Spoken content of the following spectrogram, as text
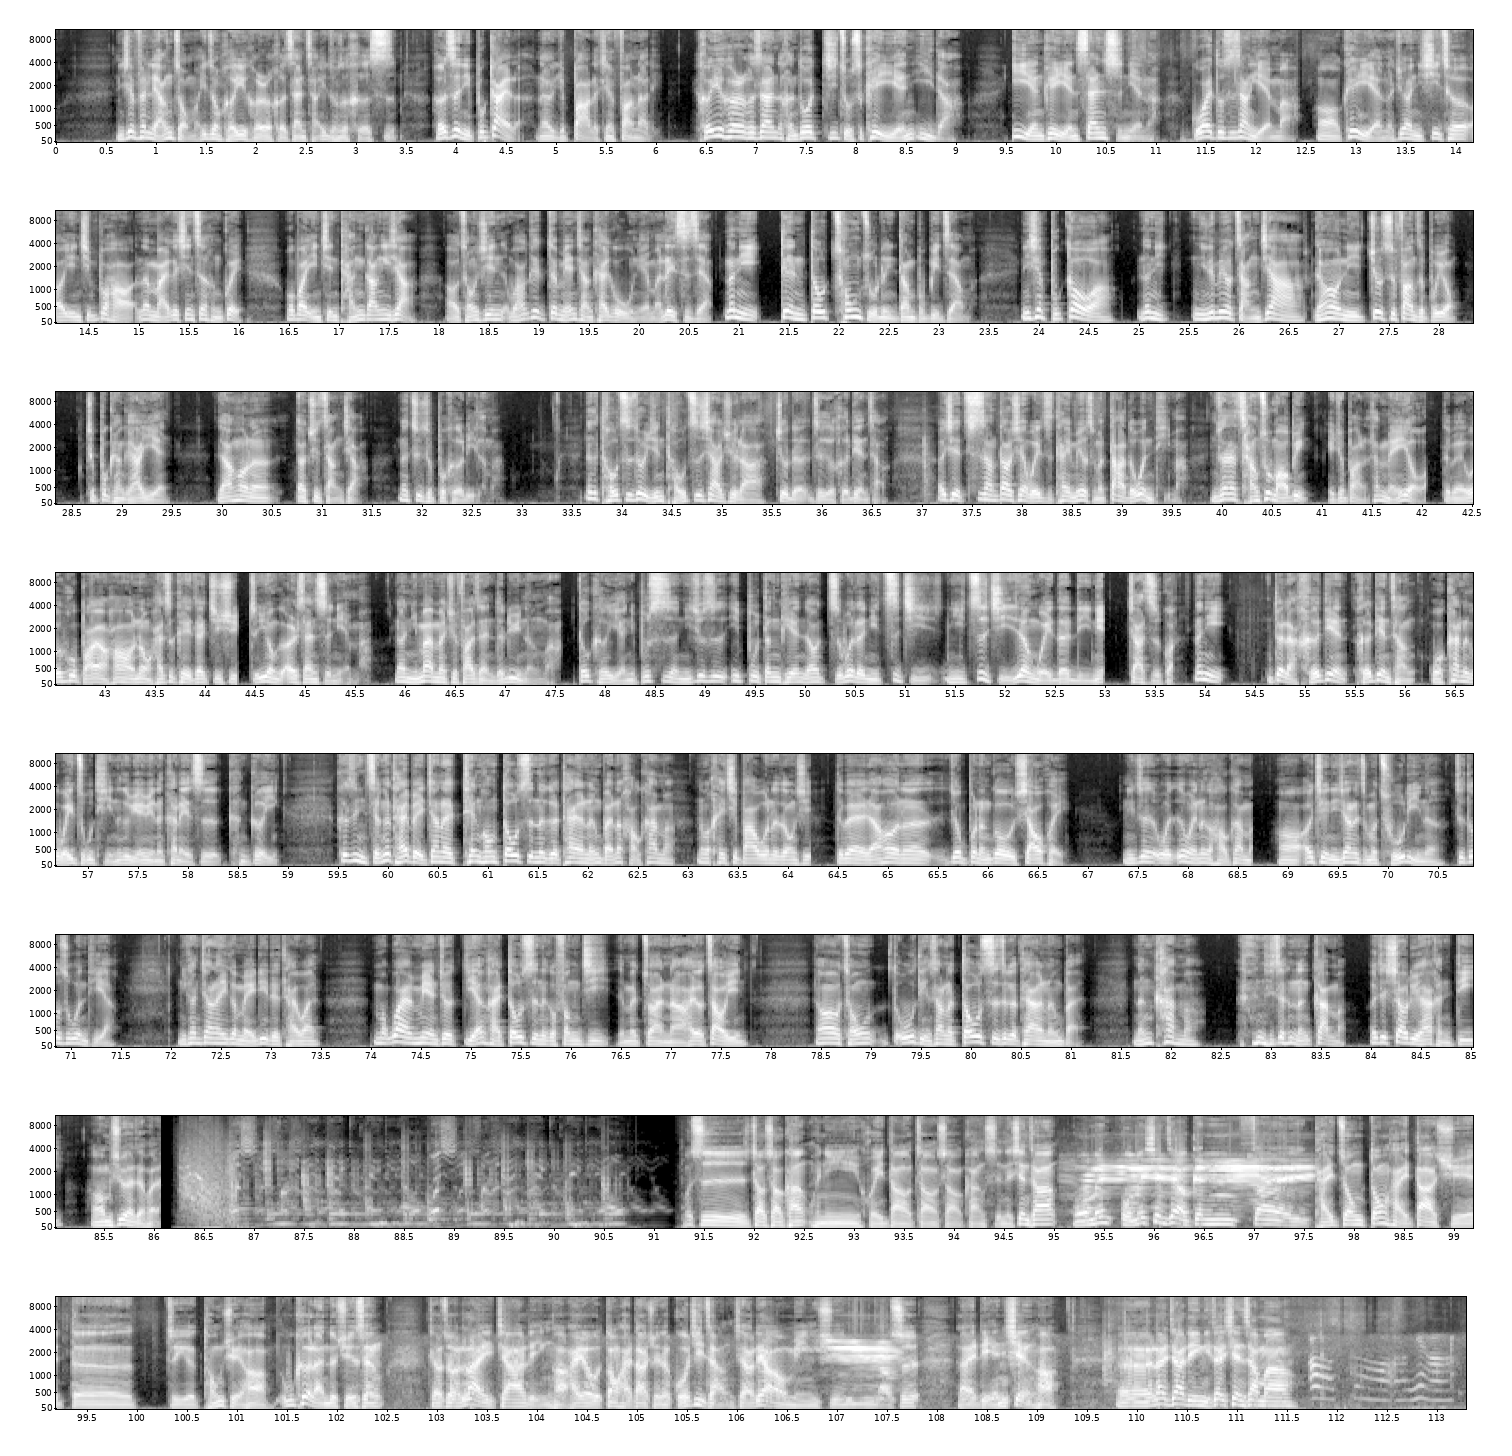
你先分两种嘛，一种核一、核二、核三厂，一种是核四。核四你不盖了，那也就罢了，先放那里。核一、核二、核三很多机组是可以延役的，啊，一延可以延三十年了，啊。国外都是这样延嘛，哦，可以延的，就像你汽车哦，引擎不好，那买个新车很贵，我把引擎弹钢一下，哦，重新我还可以再勉强开个五年嘛，类似这样。那你电都充足了，你当然不必这样嘛。你现在不够啊，那你你那边有涨价啊，然后你就是放着不用，就不肯给他延，然后呢要去涨价，那这就不合理了嘛。那个投资都已经投资下去了啊，旧的这个核电厂，而且事实上到现在为止，它也没有什么大的问题嘛。你说它常出毛病也就罢了，它没有啊，对不对？维护保养好好弄，还是可以再继续只用个二三十年嘛。那你慢慢去发展你的绿能嘛，都可以啊。你不是啊，你就是一步登天，然后只为了你自己你自己认为的理念价值观。那你对了，核电核电厂，我看那个为主体那个远远的，看的也是很膈应。可是你整个台北将来天空都是那个太阳能板，那好看吗？那么黑漆八乌的东西，对不对？然后呢，又不能够销毁，你这我认为那个好看吗？哦，而且你将来怎么处理呢？这都是问题啊！你看将来一个美丽的台湾。那么外面就沿海都是那个风机，什么转啊，还有噪音，然后从屋顶上的都是这个太阳能板，能看吗？你这能干吗？而且效率还很低。好，我们休息下再回来。我喜欢我是赵少康，欢迎回到赵少康时间的现场。我们我们现在要跟在台中东海大学的。这个同学哈，乌克兰的学生叫做赖嘉玲哈，还有东海大学的国际长叫廖敏勋老师来连线哈。呃，赖嘉玲，你在线上吗？哦，是哦，你好。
